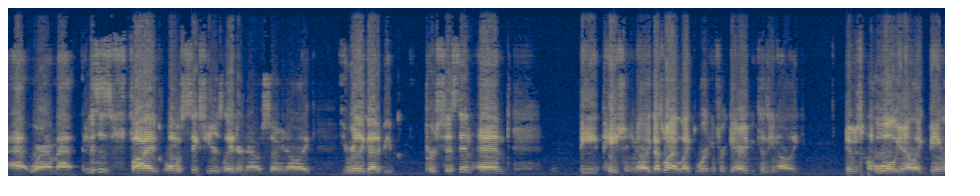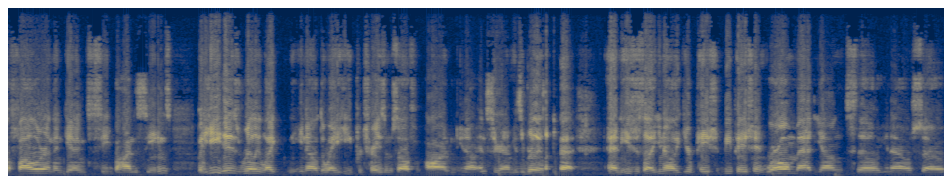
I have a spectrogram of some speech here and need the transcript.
at where I'm at. And this is five, almost six years later now. So you know, like you really got to be persistent and be patient. You know, like that's why I liked working for Gary because you know, like it was cool. You know, like being a follower and then getting to see behind the scenes. But he is really like you know the way he portrays himself on you know Instagram. He's really like that and he's just like you know like you're patient be patient. We're all mad young still you know so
